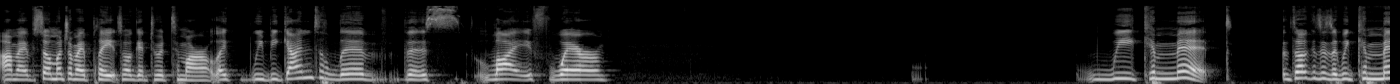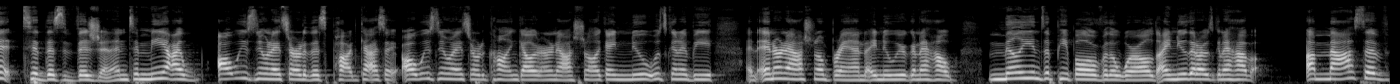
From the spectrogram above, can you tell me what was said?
um, I have so much on my plate, so I'll get to it tomorrow." Like we began to live this life where we commit it's says like we commit to this vision. And to me, I always knew when I started this podcast, I always knew when I started Colleen Gallagher International, like I knew it was going to be an international brand. I knew we were going to help millions of people over the world. I knew that I was going to have a massive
